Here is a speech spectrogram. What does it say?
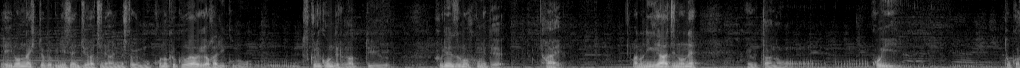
えー、いろんなヒット曲2018年ありましたけどもこの曲はやはりこの作り込んでるなっていうフレーズも含めてはい。あの逃げ味のね歌の恋とか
